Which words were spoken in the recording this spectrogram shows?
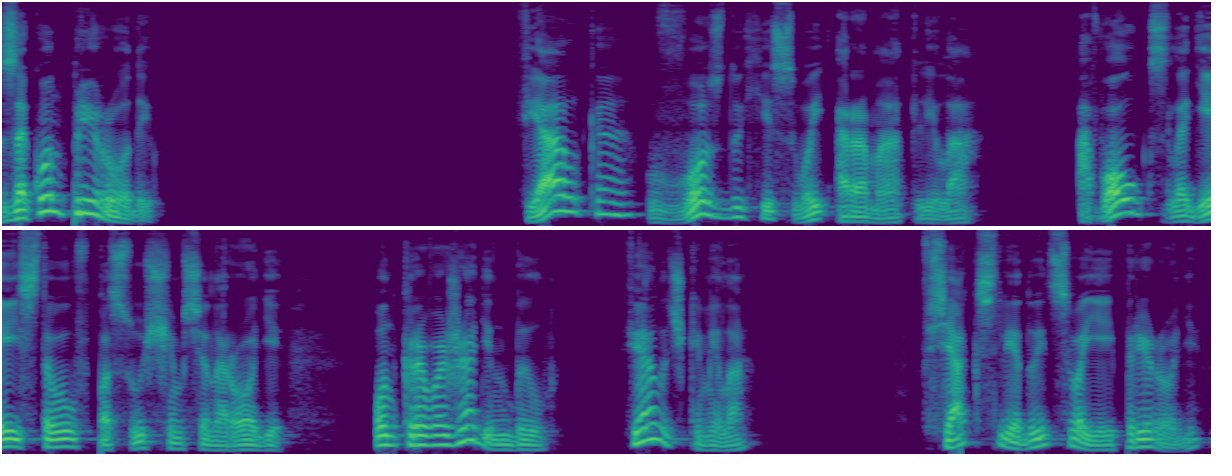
Закон природы. Фиалка в воздухе свой аромат лила, А волк злодействовал в пасущемся народе. Он кровожаден был, фиалочка мила. Всяк следует своей природе.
